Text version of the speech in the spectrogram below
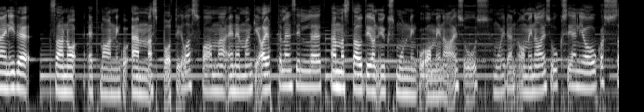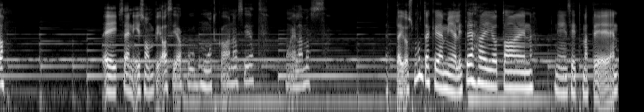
Mä en itse sano, että mä oon niinku MS-potilas, vaan mä enemmänkin ajattelen silleen, että MS-tauti on yksi mun niinku ominaisuus muiden ominaisuuksien joukossa. Ei sen isompi asia kuin muutkaan asiat mun elämässä. Että jos mun tekee mieli tehdä jotain, niin sit mä teen.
